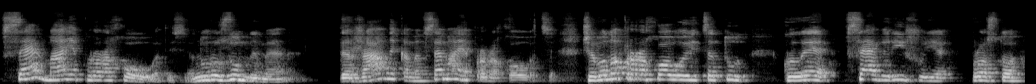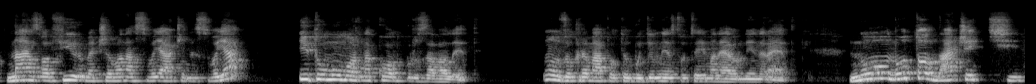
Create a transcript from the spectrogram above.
все має прораховуватися. Ну, розумними державниками все має прораховуватися. Чи воно прораховується тут, коли все вирішує просто назва фірми, чи вона своя, чи не своя, і тому можна конкурс завалити. Ну, зокрема, по тому будівництву цієї маневреної енергетики. Ну, ну то значить,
